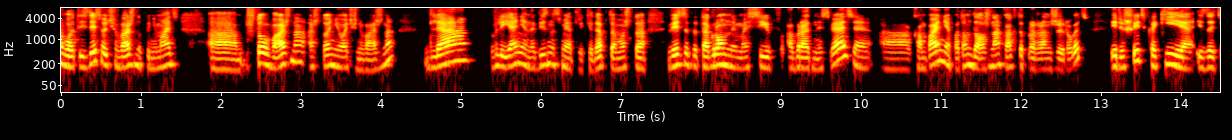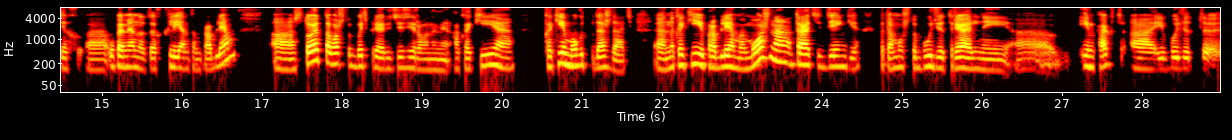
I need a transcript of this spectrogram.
Вот, и здесь очень важно понимать, а, что важно, а что не очень важно для влияния на бизнес-метрики, да, потому что весь этот огромный массив обратной связи а, компания потом должна как-то проранжировать и решить, какие из этих упомянутых клиентам проблем стоят того, чтобы быть приоритизированными, а какие какие могут подождать, э, на какие проблемы можно тратить деньги, потому что будет реальный импакт а, и будет, э,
